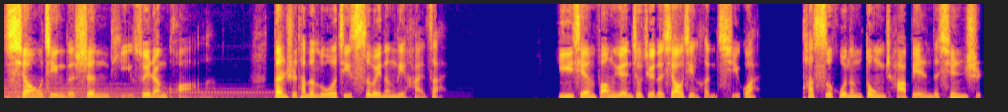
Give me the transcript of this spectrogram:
萧静的身体虽然垮了，但是他的逻辑思维能力还在。以前方圆就觉得萧静很奇怪，他似乎能洞察别人的心事。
